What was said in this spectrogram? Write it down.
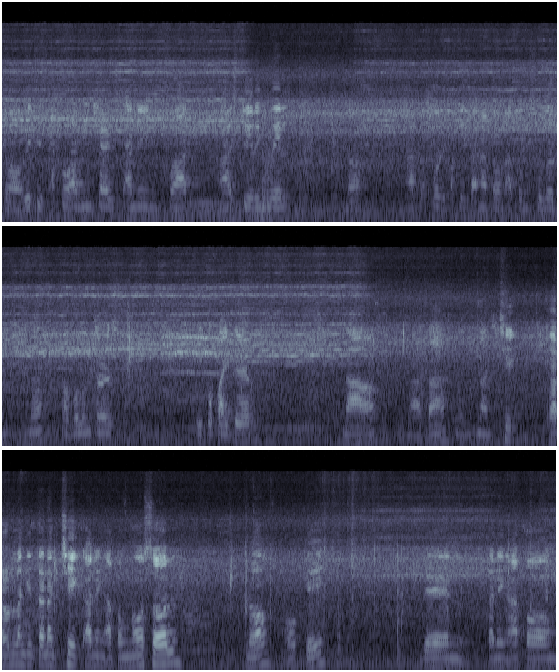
so which is ako ang in charge aning kuan uh, steering wheel no? At ako ipakita na to ang atong sulod no? Ka volunteers eco fighter na nata nag-check. Karon lang kita nag-check aning atong nozzle no? Okay. Then kaning atong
